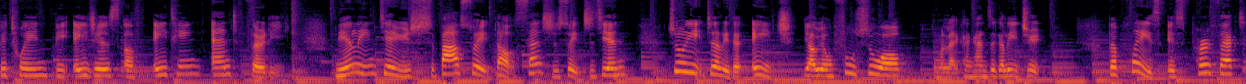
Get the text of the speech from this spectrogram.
between the ages of eighteen and thirty，年龄介于十八岁到三十岁之间。注意这里的 age 要用复数哦。 我们来看看这个例句：The place is perfect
